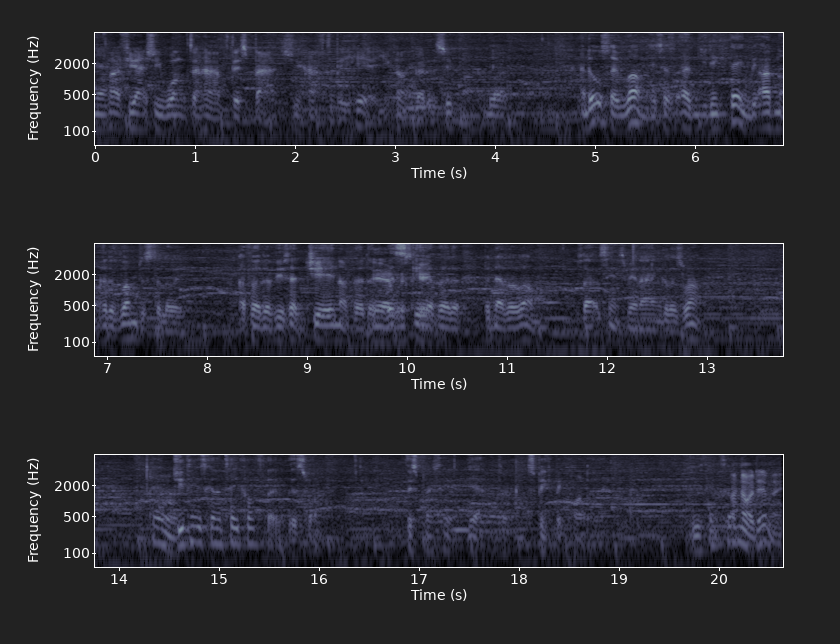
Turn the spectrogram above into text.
Yeah. Like if you actually want to have this badge, you have to be here. You can't go to the supermarket. Yeah. And also rum is just a unique thing. I've not heard of rum distillery. I've heard of you said gin, I've heard of Yeah, whiskey, whiskey. I've heard of, but never rum. So that seems to be an angle as well. Hmm. Do you think it's going to take off though? This one? This place here. Yeah. Speak a bit quietly. Do you think so? I've no idea, mate.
